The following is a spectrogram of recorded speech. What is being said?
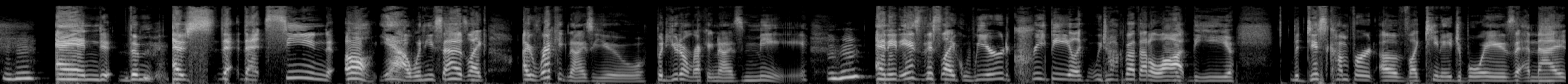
Mm-hmm. And the as that that scene, oh yeah, when he says like, "I recognize you, but you don't recognize me," mm-hmm. and it is this like weird, creepy, like we talk about that a lot, the the discomfort of like teenage boys and that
